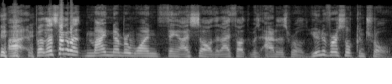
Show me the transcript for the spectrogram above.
Uh, but let's talk about my number one thing I saw that I thought was out of this world: universal control.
